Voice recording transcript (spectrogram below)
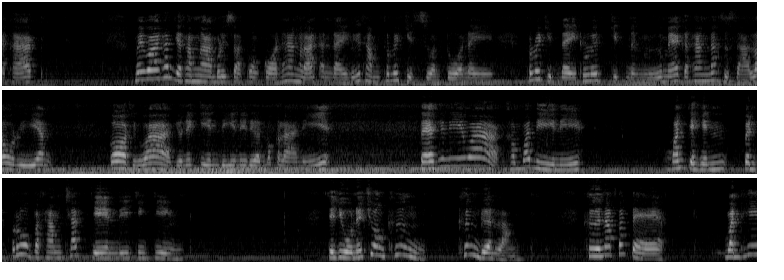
นะคะ ไม่ว่าท่านจะทำงานบริษัทองค์กรห้างร้านอันใด หรือทำธุรกิจส่วนตัวในธุรกิจใดธุรกิจหนึ่ง หรือแม้กระทั่งนักศึกษาเล่าเรียน ก็ถือว่าอยู่ในเกณฑ์ดีในเดือนมกรานี้ แต่ที่นี้ว่าคำว่าดีนี้ มันจะเห็นเป็นรูปธรรมชัดเจนดีจริง ๆ จะอยู่ในช่วงครึ่งครึ่งเดือนหลัง คือนับตั้งแต่วันที่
